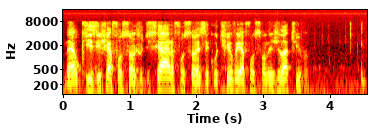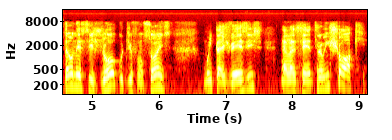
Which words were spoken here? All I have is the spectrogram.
Né? O que existe é a função judiciária, a função executiva e a função legislativa. Então, nesse jogo de funções, muitas vezes elas entram em choque.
